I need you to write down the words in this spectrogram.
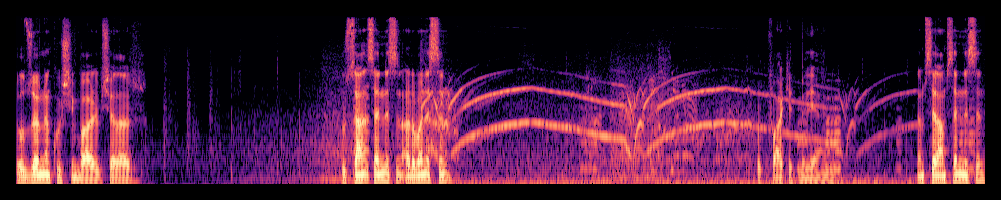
Yol üzerinden koşayım bari bir şeyler. Dur sen sen nesin? Araba nesin? Çok fark etmedi yani. Selam selam sen nesin?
